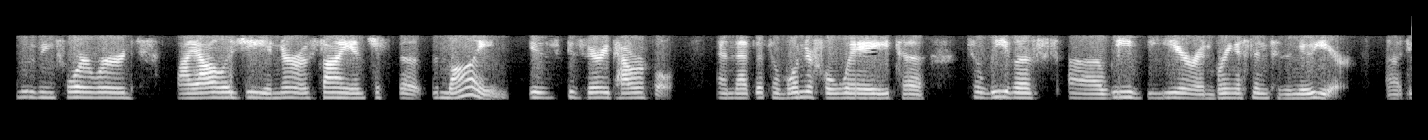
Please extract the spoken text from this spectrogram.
moving forward biology and neuroscience just the, the mind is is very powerful and that that's a wonderful way to to leave us uh, leave the year and bring us into the new year. Uh, to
